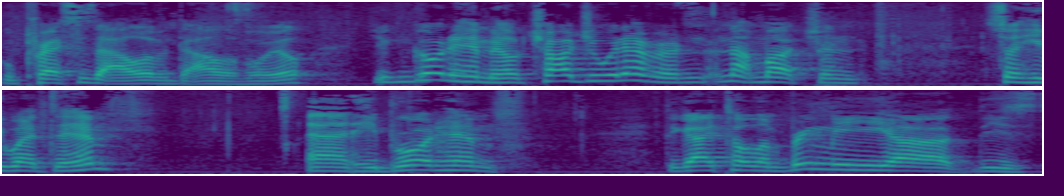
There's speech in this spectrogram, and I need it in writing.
who presses the olive into olive oil. You can go to him; he'll charge you whatever, not much." And so he went to him, and he brought him. The guy told him, "Bring me uh, these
